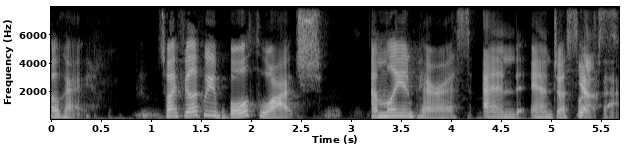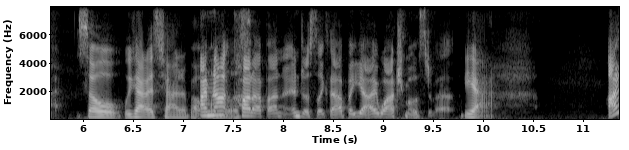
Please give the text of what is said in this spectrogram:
Okay. So I feel like we both watched Emily in Paris and and just like Yes. that. So we got to chat about. I'm not caught up on it and just like that, but yeah, I watched most of it. Yeah. I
